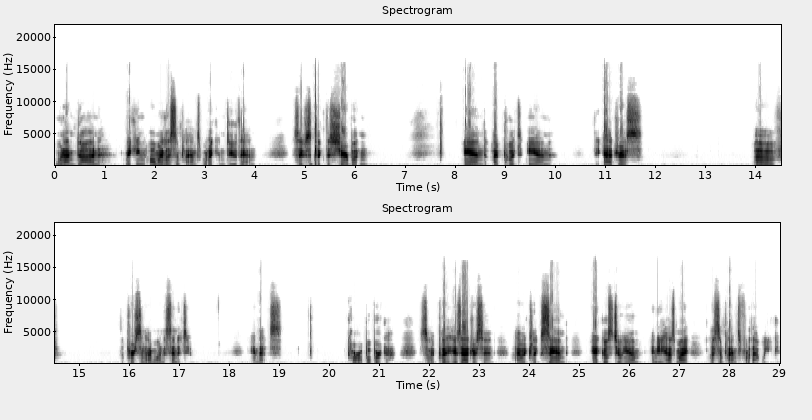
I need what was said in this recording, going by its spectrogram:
when I'm done making all my lesson plans, what I can do then is I just click the share button and I put in the address of the person I want to send it to. And that's Carl Boberka. So I put his address in, I would click send, and it goes to him, and he has my lesson plans for that week.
